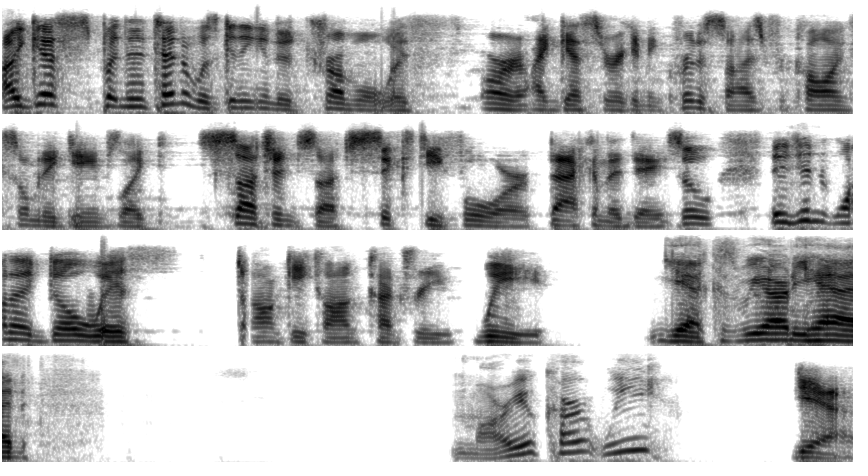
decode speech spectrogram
I guess, but Nintendo was getting into trouble with, or I guess they were getting criticized for calling so many games like such and such 64 back in the day. So they didn't want to go with Donkey Kong Country Wii. Yeah, because we already had Mario Kart Wii, Yeah,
